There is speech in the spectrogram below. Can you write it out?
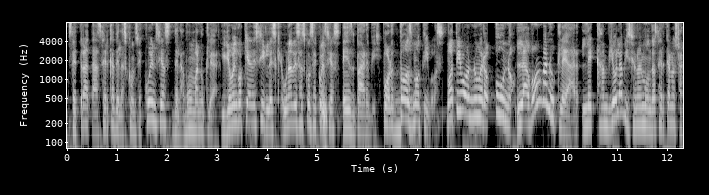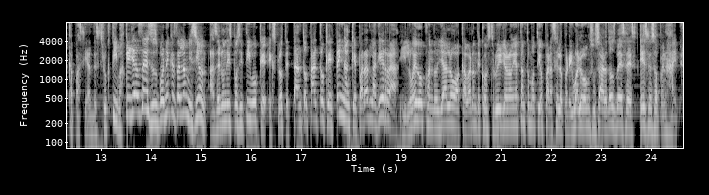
se trata acerca de las consecuencias de la bomba nuclear. Y yo vengo aquí a decirles que una de esas consecuencias es Barbie por dos motivos. Motivo número uno, la bomba nuclear le cambió la visión al mundo acerca de nuestra capacidad destructiva, que ya sé, se supone que está en la misión, hacer un dispositivo que explote tanto, tanto que tengan que parar la guerra. Y luego cuando ya lo acabaron de construir, ya no había tanto motivo para hacerlo, pero igual lo vamos a usar dos veces. Eso es Oppenheimer.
